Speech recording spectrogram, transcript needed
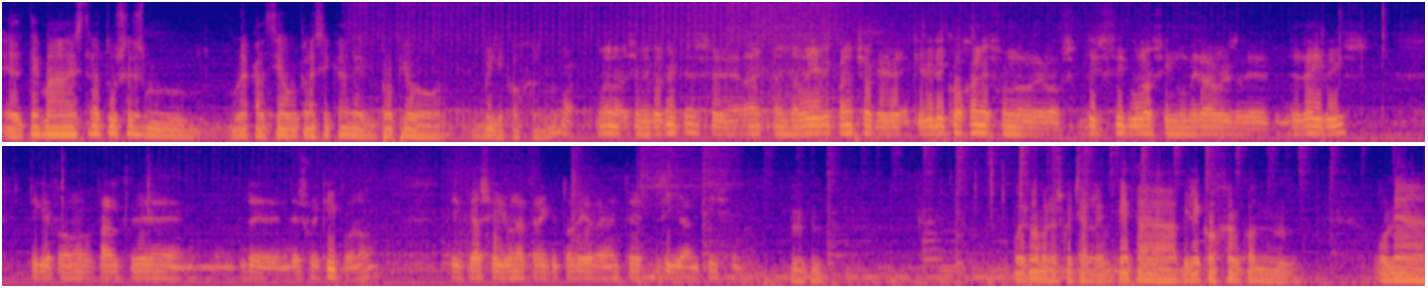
el tema Stratus es una canción clásica del propio Billy Cohan. ¿no? Bueno, si me permites eh, añadir, Pancho, que, que, Billy Cohan es uno de los discípulos innumerables de, de Davis y que formó parte de, de, de, su equipo, ¿no? Y que ha seguido una trayectoria realmente brillantísima. Uh -huh. Pues vamos a escucharle. Empieza Billy Cohan con una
